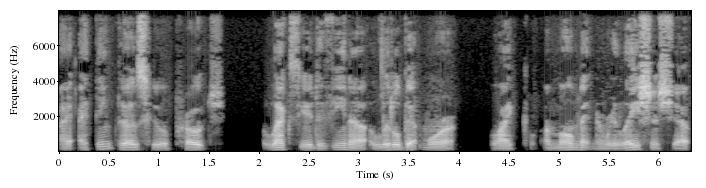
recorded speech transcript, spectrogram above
I, I think those who approach Lectio Divina a little bit more like a moment in a relationship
